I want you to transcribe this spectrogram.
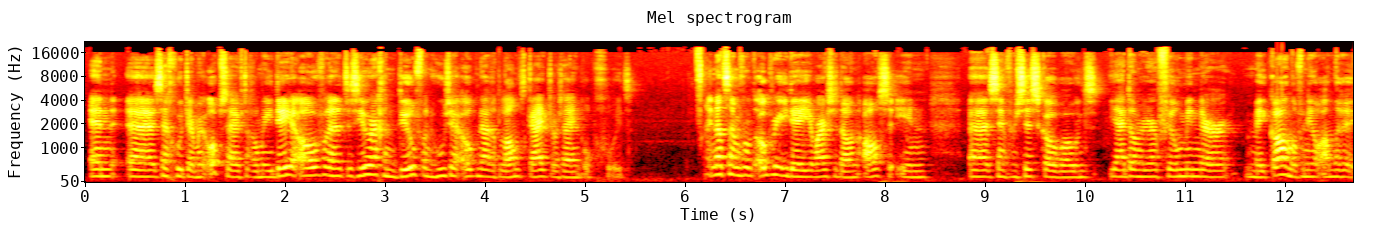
En eh, zij groeit daarmee op, zij heeft er allemaal ideeën over en het is heel erg een deel van hoe zij ook naar het land kijkt waar zij in opgroeit. En dat zijn bijvoorbeeld ook weer ideeën waar ze dan, als ze in eh, San Francisco woont, ja, dan weer veel minder mee kan. Of een heel andere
